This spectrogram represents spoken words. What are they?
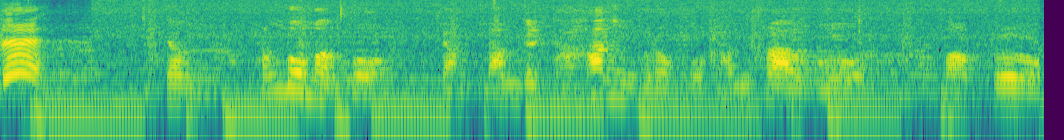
네, 그냥 평범한 거. 그냥 남들 다 하는 그런 거. 감사하고 뭐 앞으로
